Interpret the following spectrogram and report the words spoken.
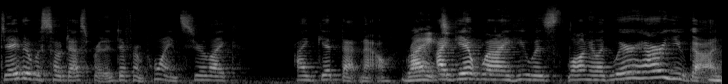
David was so desperate at different points, you're like, I get that now. Right. I get why he was longing, like, where are you, God?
